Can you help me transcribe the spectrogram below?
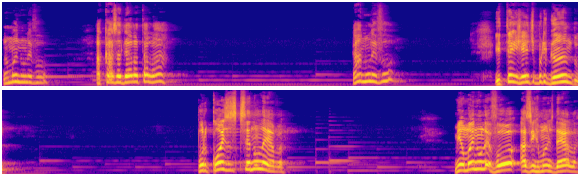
Minha mãe não levou. A casa dela está lá. Ela não levou. E tem gente brigando por coisas que você não leva. Minha mãe não levou as irmãs dela,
